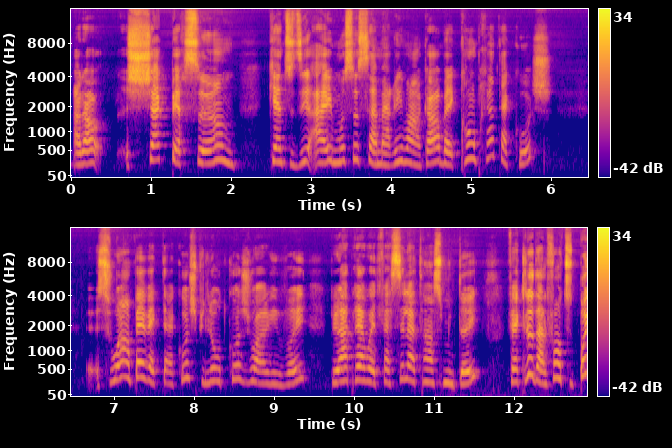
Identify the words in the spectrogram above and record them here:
Alors, chaque personne, quand tu dis, hey, moi, ça, ça m'arrive encore, ben, comprends ta couche. Euh, Sois en paix avec ta couche, puis l'autre couche va arriver. Puis là, après, elle va être facile à transmuter. Fait que là, dans le fond, tu te pognes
